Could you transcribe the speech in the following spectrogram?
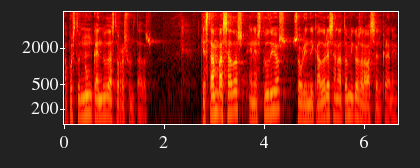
ha puesto nunca en duda estos resultados, que están basados en estudios sobre indicadores anatómicos de la base del cráneo.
